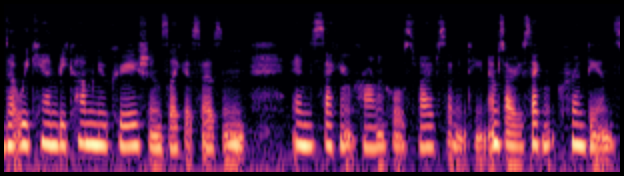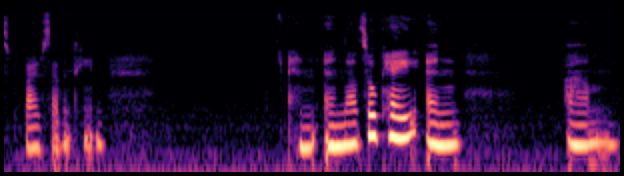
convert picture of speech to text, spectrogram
that we can become new creations like it says in in second chronicles 517 i'm sorry second corinthians 517 and and that's okay and um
